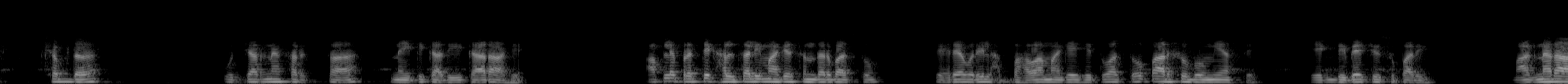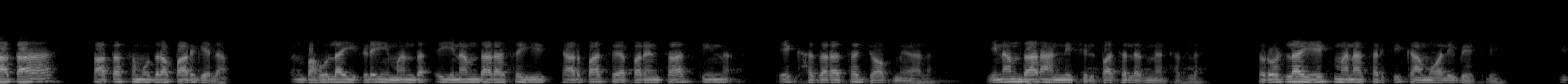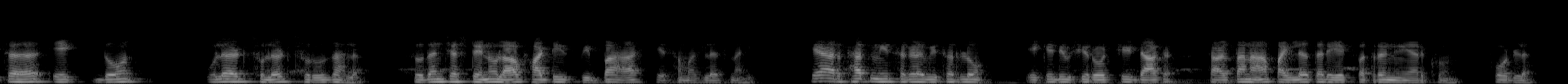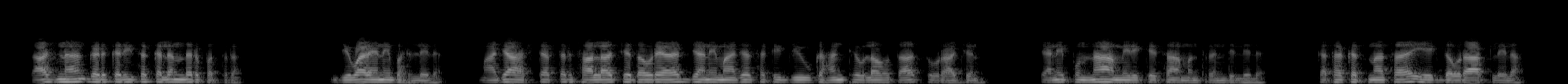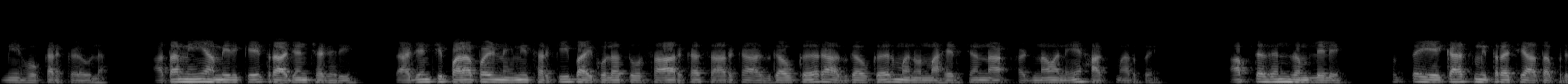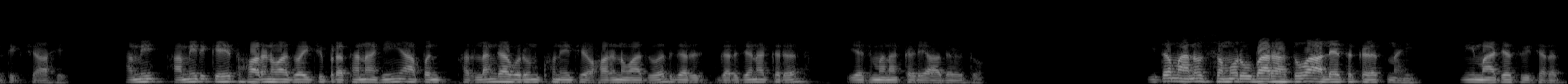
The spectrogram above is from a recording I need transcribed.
शब्द उच्चारण्यासारखा नैतिक अधिकार आहे. आपल्या प्रत्येक हालचालीमागे संदर्भ असतो. चेहऱ्यावरील भावामागे हेतू असतो पार्श्वभूमी असते. एक डिब्याची सुपारी. मागणारा आता साता समुद्रापार गेला. पण भाऊला इकडे इमानदा इनामदारासहित चार पाच व्यापाऱ्यांचा तीन एक हजाराचा जॉब मिळाला. इनामदार आणि शिल्पाचं लग्न ठरलं. सरोजला एक मनासारखी कामवाली भेटली. तिचं एक दोन उलट सुलट सुरू झालं. सुदनच्या स्टेनोला व्हॉट इज बिब्बा हे समजलंच नाही. हे अर्थात मी सगळं विसरलो. एके दिवशी रोजची डाग चालताना पाहिलं तर एक पत्र न्यूयॉर्कहून फोडलं. राजनं गडकरीचं कलंदर पत्र. जिवाळ्याने भरलेलं. माझ्या अष्ट्याहत्तर सालाच्या दौऱ्यात ज्याने माझ्यासाठी जीव गहाण ठेवला होता तो राजन. त्याने पुन्हा अमेरिकेचं आमंत्रण दिलेलं. कथाकथनाचा एक दौरा आखलेला. मी होकार कळवला. आता मी अमेरिकेत राजांच्या घरी. राजांची पळापळ नेहमीसारखी बायकोला तो सारखा सारखा आजगावकर आजगावकर म्हणून माहेरच्या ना आडनावाने हाक मारतोय. आप्तघन जमलेले फक्त एकाच मित्राची आता प्रतीक्षा आहे. आम्ही अमेरिकेत हॉर्न वाजवायची प्रथा नाही आपण फरलंगावरून खुनेचे हॉर्न वाजवत गर गर्जना करत यजमानाकडे आदळतो. इथं माणूस समोर उभा राहतो आल्याचं कळत नाही. मी माझ्याच विचारात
